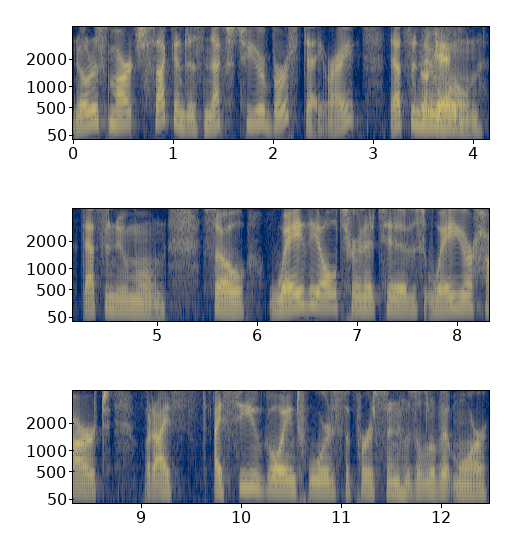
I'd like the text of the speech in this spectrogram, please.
Notice March 2nd is next to your birthday, right? That's a new Okay. moon. That's a new moon. So weigh the alternatives, weigh your heart. But I, th- I see you going towards the person who's a little bit more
